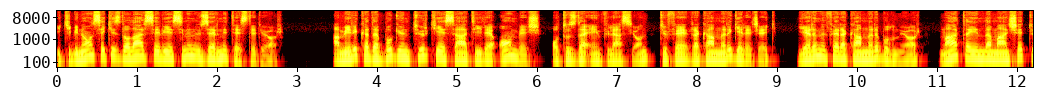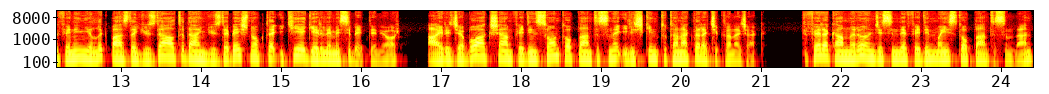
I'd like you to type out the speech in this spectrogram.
2018 dolar seviyesinin üzerini test ediyor. Amerika'da bugün Türkiye saatiyle 15.30'da enflasyon, tüfe rakamları gelecek, yarın üfe rakamları bulunuyor. Mart ayında manşet tüfenin yıllık bazda %6'dan %5.2'ye gerilemesi bekleniyor. Ayrıca bu akşam Fed'in son toplantısına ilişkin tutanaklar açıklanacak. TÜFE rakamları öncesinde Fed'in Mayıs toplantısından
